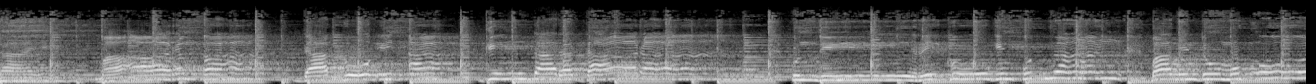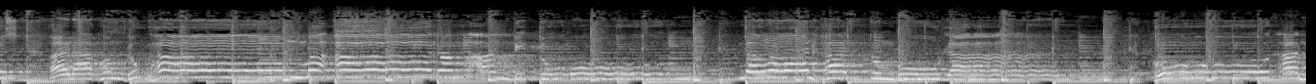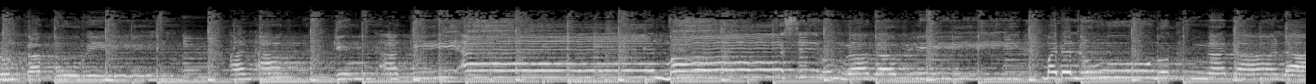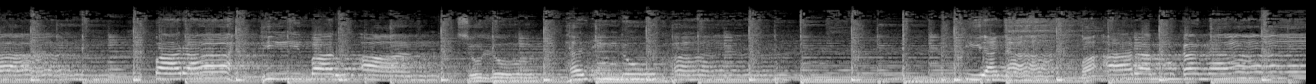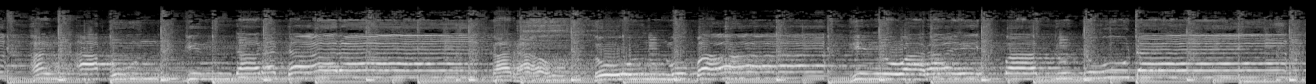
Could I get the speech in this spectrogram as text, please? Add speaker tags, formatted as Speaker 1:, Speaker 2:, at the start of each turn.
Speaker 1: Igay maaram ka Dako ita gindaradara Kundi riku ginputngan Bangin dumugos Anakong dughan Maaram ang bituon Ngan hatong bulan. Kung anon kakurin Anak ginagian Masirum nga gabi Madalunot nga dalan Para hibaruan Sulod haning dughan Iyana maaram ka na Han akong gindaradara Karaw ton mo ba Hinwaray pagdududa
